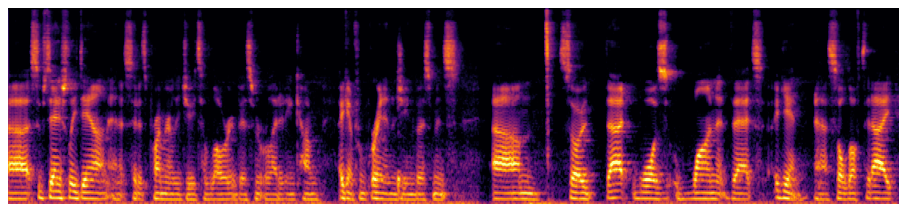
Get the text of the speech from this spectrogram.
uh, substantially down, and it said it's primarily due to lower investment-related income, again from green energy investments. Um, so that was one that again uh, sold off today.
